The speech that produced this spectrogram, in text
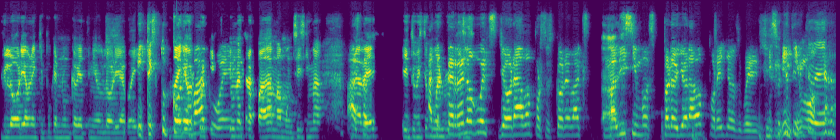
gloria a un equipo que nunca había tenido gloria, güey. Y que es tu coreback, güey. Una atrapada mamoncísima una Hasta, vez y tuviste un buen Terrell rookie. Owens lloraba por sus corebacks Ay. malísimos, pero lloraba por ellos, güey. ¿Y eso qué tiene que ver?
